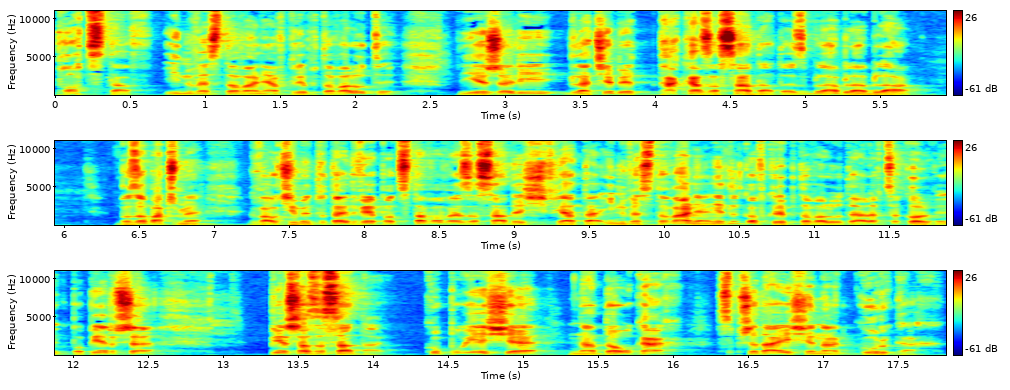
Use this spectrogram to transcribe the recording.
podstaw inwestowania w kryptowaluty. Jeżeli dla Ciebie taka zasada to jest bla, bla, bla, bo zobaczmy, gwałcimy tutaj dwie podstawowe zasady świata inwestowania, nie tylko w kryptowalutę, ale w cokolwiek. Po pierwsze, pierwsza zasada: kupuje się na dołkach, sprzedaje się na górkach.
